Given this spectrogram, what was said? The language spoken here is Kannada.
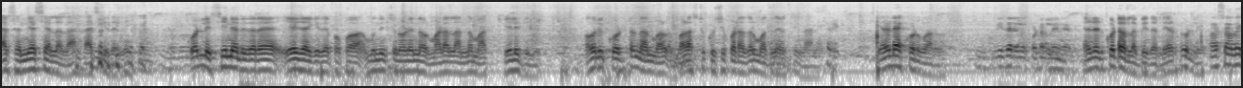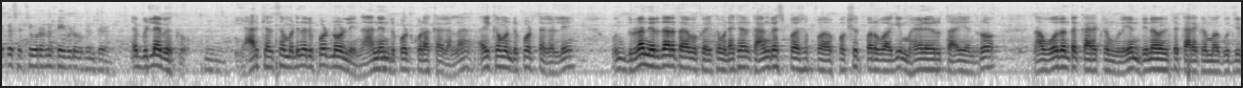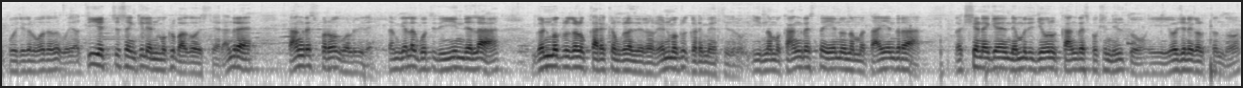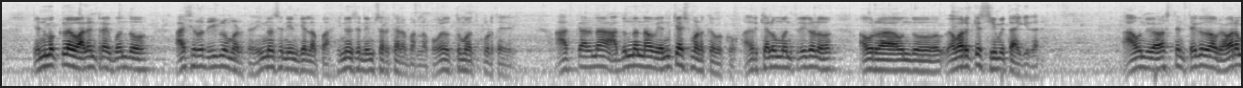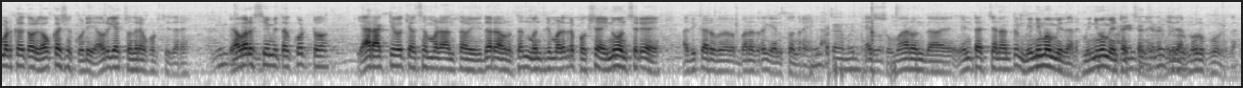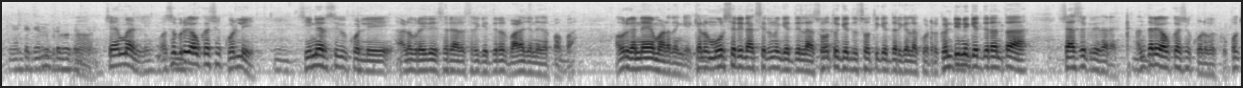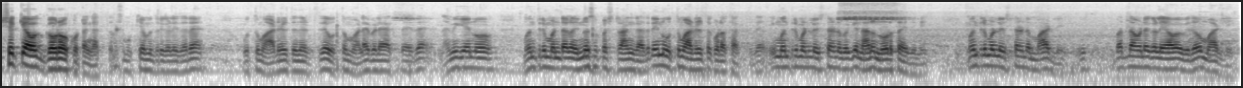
ಯಾರು ಸನ್ಯಾಸಿ ಅಲ್ಲಲ್ಲ ರಾಜಕೀಯದಲ್ಲಿ ಕೊಡಲಿ ಸೀನಿಯರ್ ಇದ್ದಾರೆ ಏಜ್ ಆಗಿದೆ ಪಾಪ ಮುಂದಿನ ಚುನಾವಣೆಯನ್ನು ಅವ್ರು ಮಾಡಲ್ಲ ಅನ್ನೋ ಮಾತು ಕೇಳಿದ್ದೀನಿ. ಅವ್ರಿಗೆ ಕೊಟ್ಟರೆ ನಾನು ಭಾಳ ಭಾಳಷ್ಟು ಖುಷಿ ಪಡೋದ್ರ ಮೊದಲನೇ ವ್ಯಕ್ತಿ ನಾನೇ. ಎರಡೇ ಯಾಕೆ ಕೊಡಬಾರ್ದು. ಎರಡೆರಡು ಕೊಟ್ಟಾರಲ್ಲ ಬೀದರ್ಲಿ ಎರಡು ಕೊಡಲಿ. ಅಸಾಧಕ ಸಚಿವರನ್ನ ಕೈ ಬಿಡಬೇಕಂತೀರ? ಏ ಬಿಡಲೇಬೇಕು. ಯಾರು ಕೆಲಸ ಮಾಡಿದ್ರೆ ರಿಪೋರ್ಟ್ ನೋಡಲಿ. ನಾನೇನು ರಿಪೋರ್ಟ್ ಕೊಡೋಕ್ಕಾಗಲ್ಲ. ಹೈಕಮಾಂಡ್ ರಿಪೋರ್ಟ್ ತಗೊಳ್ಳಿ. ಒಂದು ದೃಢ ನಿರ್ಧಾರ ತಗೋಬೇಕು ಹೈಕಮಾಂಡ್. ಯಾಕೆಂದರೆ ಕಾಂಗ್ರೆಸ್ ಪಕ್ಷ ಪ- ಪಕ್ಷದ ಪರವಾಗಿ ಮಹಿಳೆಯರು ತಾಯಿ ಅಂದರು ನಾವು ಓದಂಥ ಕಾರ್ಯಕ್ರಮಗಳು, ಏನು ದಿನನಿತ್ಯ ಕಾರ್ಯಕ್ರಮ, ಗುದ್ಲಿ ಪೂಜೆಗಳು, ಓದೋದು ಅತಿ ಹೆಚ್ಚು ಸಂಖ್ಯೆಯಲ್ಲಿ ಹೆಣ್ಮಕ್ಳು ಭಾಗವಹಿಸ್ತಾರೆ ಅಂದರೆ ಕಾಂಗ್ರೆಸ್ ಪರವಾಗಿ ಒಲವಿದೆ. ನಮಗೆಲ್ಲ ಗೊತ್ತಿದೆ, ಈ ಹಿಂದೆಲ್ಲ ಗಂಡು ಮಕ್ಳುಗಳು ಕಾರ್ಯಕ್ರಮಗಳಲ್ಲಿರೋರು, ಹೆಣ್ಮಕ್ಳು ಕಡಿಮೆ ಇರ್ತಿದ್ರು. ಈ ನಮ್ಮ ಕಾಂಗ್ರೆಸ್ನ ಏನು ನಮ್ಮ ತಾಯಂದ್ರ ರಕ್ಷಣೆಗೆ ನೆಮ್ಮದಿ ಜೀವನಕ್ಕೆ ಕಾಂಗ್ರೆಸ್ ಪಕ್ಷ ನಿಲ್ತು, ಈ ಯೋಜನೆಗಳು ತಂದು, ಹೆಣ್ಮಕ್ಳು ವಾಲಂಟಿಯರಾಗಿ ಬಂದು ಆಶೀರ್ವಾದ ಈಗಲೂ ಮಾಡ್ತಾರೆ. ಇನ್ನೊಂದ್ಸರಿ ನೀನು ಗೆಲ್ಲಪ್ಪ, ಇನ್ನೊಂದ್ಸರಿ ನಿಮ್ಮ ಸರ್ಕಾರ ಬರಲಪ್ಪ, ಒಳ್ಳೆ ಕೊಡ್ತಾ ಕೊಡ್ತಾಯಿದ್ದೀರಿ ಆದ ಕಾರಣ ಅದನ್ನು ನಾವು ಎನ್ಕ್ಯಾಶ್ ಮಾಡ್ಕೋಬೇಕು. ಆದರೆ ಕೆಲವು ಮಂತ್ರಿಗಳು ಅವರ ಒಂದು ವ್ಯವಹಾರಕ್ಕೆ ಸೀಮಿತ ಆಗಿದ್ದಾರೆ. ಆ ಒಂದು ವ್ಯವಸ್ಥೆನ ತೆಗೆದು ಅವ್ರು ವ್ಯವಹಾರ ಮಾಡ್ಕೊಳ್ಳೋಕೆ ಅವ್ರಿಗೆ ಅವಕಾಶ ಕೊಡಿ. ಅವ್ರಿಗೆ ಯಾಕೆ ತೊಂದರೆ ಕೊಡ್ತಿದ್ದಾರೆ? ವ್ಯವಹಾರಕ್ಕೆ ಸೀಮಿತ ಕೊಟ್ಟು ಯಾರು ಆ್ಯಕ್ಟಿವಾಗಿ ಕೆಲಸ ಮಾಡೋ ಅಂತ ಇದ್ದಾರೆ ಅವ್ರು ತಂದು ಮಂತ್ರಿ ಮಾಡಿದ್ರೆ ಪಕ್ಷ ಇನ್ನೂ ಒಂದು ಸರಿ ಅಧಿಕಾರ ಬರೋದ್ರಾಗ ಏನು ತೊಂದರೆ ಇಲ್ಲ. ಸುಮಾರು ಒಂದು ಎಂಟು ಹತ್ತು ಜನ ಅಂತೂ ಮಿನಿಮಮ್ ಇದ್ದಾರೆ ಮಿನಿಮಮ್ ಎಂಟು ಹತ್ತು ಜನ ಇದ್ದಾರೆ ನೂರಕ್ಕೆ ನೂರು ಇದ್ದಾರೆ ಚೇಂಜ್ ಮಾಡಲಿ. ಹೊಸಬ್ರಿಗೆ ಅವಕಾಶ ಕೊಡಲಿ. ಸೀನಿಯರ್ಸಿಗೂ ಕೊಡಲಿ. ಹಳಬ್ರು ಐದೈದು ಸರಿ ಆರು ಸರಿ ಗೆದ್ದಿರೋರು ಭಾಳ ಜನ ಇದ್ದಾರೆ ಪಾಪ. ಅವ್ರಿಗೆ ಅನ್ಯಾಯ ಮಾಡ್ದಂಗೆ. ಕೆಲವು ಮೂರು ಸರಿ ನಾಲ್ಕು ಸರಿನೂ ಗೆದ್ದಿಲ್ಲ. ಸೋತು ಗೆದ್ದು ಸೋತು ಗೆದ್ದರಿಗೆಲ್ಲ ಕೊಟ್ಟರು ಕಂಟಿನ್ಯೂ ಗೆದ್ದಿರೋಂಥ ಶಾಸಕರು ಇದ್ದಾರೆ ಅಂಥವ್ರಿಗೆ ಅವಕಾಶ ಕೊಡಬೇಕು. ಪಕ್ಷಕ್ಕೆ ಅವಾಗ ಗೌರವ ಕೊಟ್ಟಂಗೆ ಆಗ್ತದೆ ಮುಖ್ಯಮಂತ್ರಿಗಳಿದ್ದಾರೆ ಉತ್ತಮ ಆಡಳಿತ ನಡೀತಿದೆ ಉತ್ತಮ ಮಳೆ ಬೆಳೆ ಇದೆ. ನಮಗೇನು ಮಂತ್ರಿಮಂಡಲ ಇನ್ನೂ ಸ್ವಲ್ಪ ಸ್ಟ್ರಾಂಗ್ ಆದರೆ ಇನ್ನೂ ಉತ್ತಮ ಆಡಳಿತ ಕೊಡೋಕ್ಕಾಗ್ತದೆ. ಈ ಮಂತ್ರಿಮಂಡಲ ವಿಸ್ತರಣೆ ಬಗ್ಗೆ ನಾನು ನೋಡ್ತಾ ಇದ್ದೀನಿ. ಮಂತ್ರಿಮಂಡಲ ವಿಸ್ತರಣೆ ಮಾಡಲಿ. ಬದಲಾವಣೆಗಳು ಯಾವ್ಯಾವ ವಿಧವೂ ಮಾಡಲಿ.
